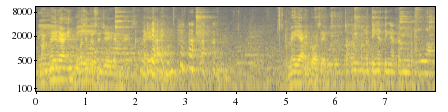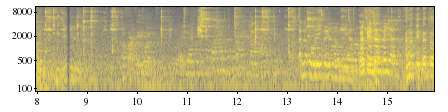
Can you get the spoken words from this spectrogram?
Mahihain po kasi ito si JM guys. Mahihain. Mahihain po kasi. Tsaka may mga tinga-tinga kami. Panoorin ko yung mamaya. O, tita. kailan ba yan? Ano tita to?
